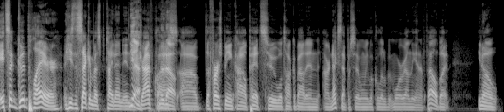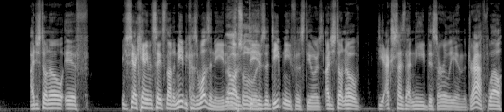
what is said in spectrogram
It's a good player. He's the second best tight end in Yeah, this draft no class. doubt. Uh, the first being Kyle Pitts, who we'll talk about in our next episode when we look a little bit more around the NFL. But you know, I just don't know if you see. I can't even say it's not a need because it was a need. It Oh, was absolutely. A, it was a deep need for the Steelers. I just don't know. Do you exercise that need this early in the draft? Well,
